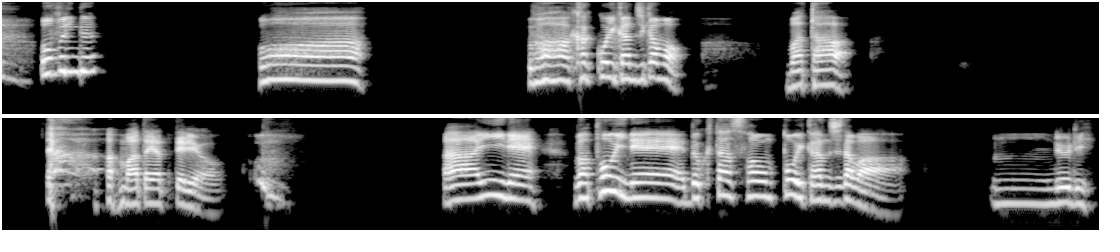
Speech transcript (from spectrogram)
オープニング？おー。うわー、かっこいい感じかも。また。またやってるよ。ああ、いいね。わ、ぽいね。ドクタースフォンっぽい感じだわ。うーん、ルリ。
